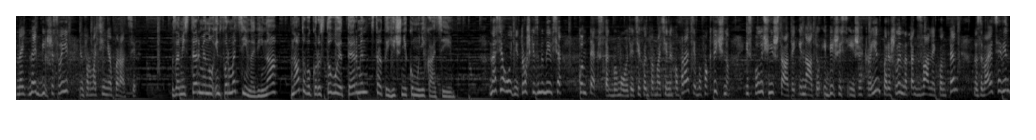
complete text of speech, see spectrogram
най- найбільші свої інформаційні операції. Замість терміну інформаційна війна НАТО використовує термін стратегічні комунікації. На сьогодні трошки змінився контекст, так би мовити, цих інформаційних операцій, бо фактично і Сполучені Штати, і НАТО, і більшість інших країн перейшли на так званий контент. Називається він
